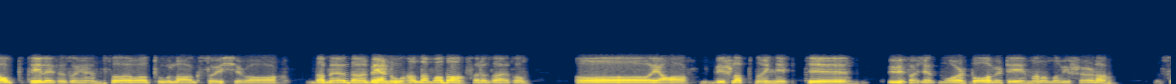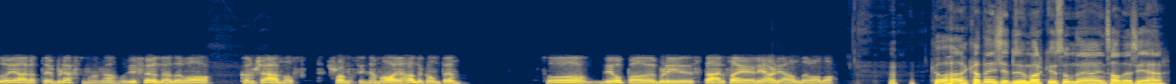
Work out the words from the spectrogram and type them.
kamp tidlig i sesongen, så det var to lag som ikke var De er, de er bedre nå enn de var da, for å si det sånn. Og ja, vi slapp nå inn et uh, ufortjent mål på overtid, mener vi sjøl da. Så gjør at det blir ekstraomganger. Vi føler det var kanskje eneste sjansen de har i hele kampen. Så vi håper det blir større seier i helga enn det var da. hva, hva tenker du, Markus, om det Sander sier her?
